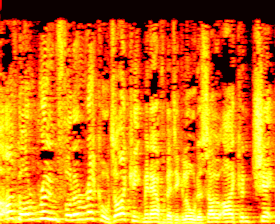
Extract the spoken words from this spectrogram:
But I've got a room full of records. I keep them in alphabetical order so I can check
